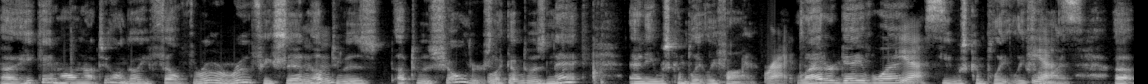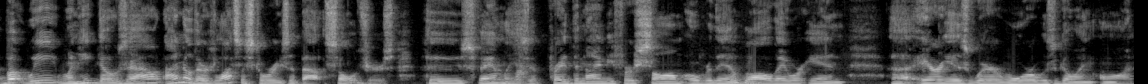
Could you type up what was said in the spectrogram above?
Uh, he came home not too long ago. He fell through a roof. He said Mm-hmm. up to his up to his shoulders, like up to his neck, and he was completely fine. right Ladder gave way. Yes. he was completely fine. Yes. Uh, but we, when he goes out, I know there's lots of stories about soldiers whose families have prayed the 91st Psalm over them Mm-hmm. while they were in uh, areas where war was going on,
